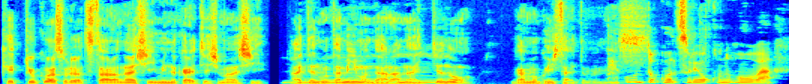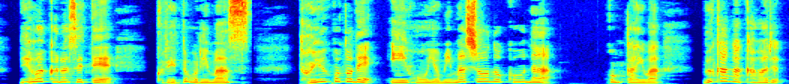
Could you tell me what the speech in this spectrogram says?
結局はそれは伝わらないし、見抜かれてしまうし、相手のためにもならないっていうのを願目にしたいと思いまね、す。本当こ、それをこの本は、ね、わからせてくれております。ということで、いい本読みましょうのコーナー。今回は、部下が変わる、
